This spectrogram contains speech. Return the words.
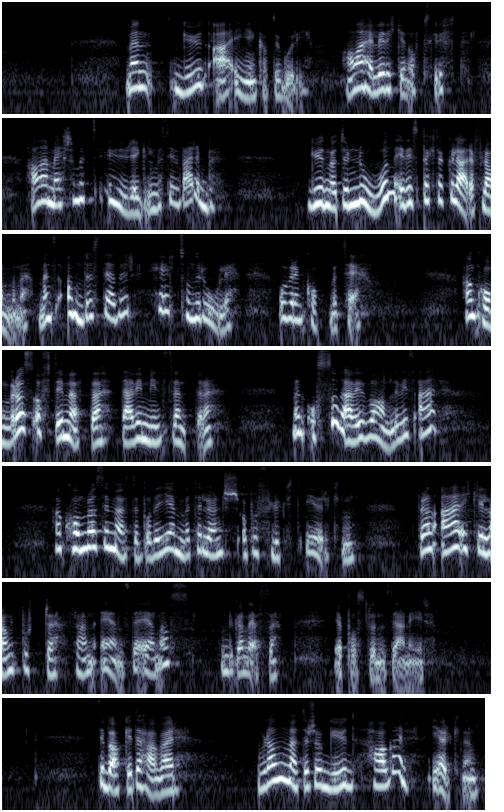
Men Gud er ingen kategori. Han er heller ikke en oppskrift. Han er mer som et uregelmessig verb. Gud møter noen i de spektakulære flammene, mens andre steder helt sånn rolig over en kopp med te. Han kommer oss ofte i møte der vi minst venter det, men også der vi vanligvis er. Han kommer oss i møte både hjemme til lunsj og på flukt i ørkenen. For han er ikke langt borte fra en eneste en av oss, som vi kan lese i apostlenes gjerninger. Tilbake til Hagar. Hvordan møter så Gud Hagar i ørkenen?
